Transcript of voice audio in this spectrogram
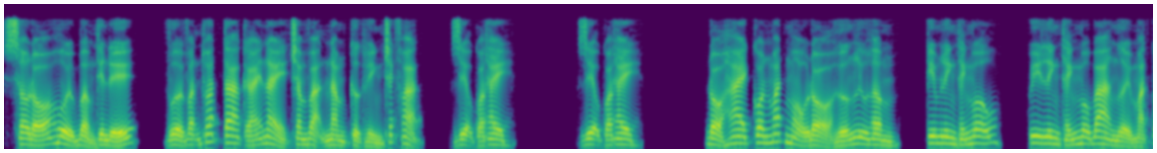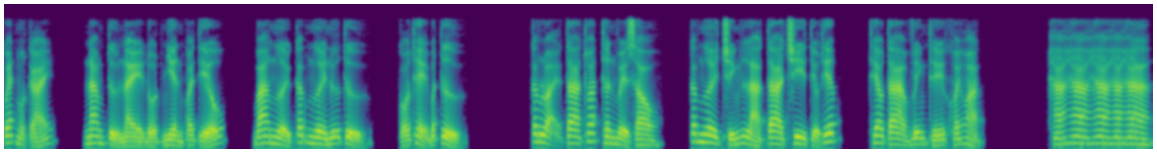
sau đó hồi bẩm thiên đế, vừa vặn thoát ta cái này trăm vạn năm cực hình trách phạt, rượu quá thay. Rượu quá thay. Đỏ hai con mắt màu đỏ hướng lưu hầm, kim linh thánh mẫu, quy linh thánh mẫu ba người mặt quét một cái, nam tử này đột nhiên quay tiếu, ba người các ngươi nữ tử, có thể bất tử. Các loại ta thoát thân về sau, các ngươi chính là ta chi tiểu thiếp, theo ta vinh thế khoái hoạt. Ha ha ha ha ha,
